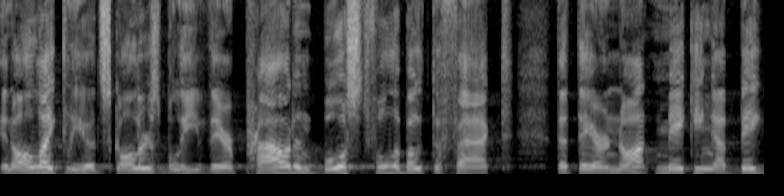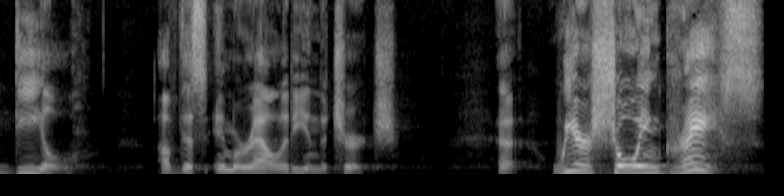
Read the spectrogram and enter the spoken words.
in all likelihood, scholars believe they are proud and boastful about the fact that they are not making a big deal of this immorality in the church. Uh, we are showing grace.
